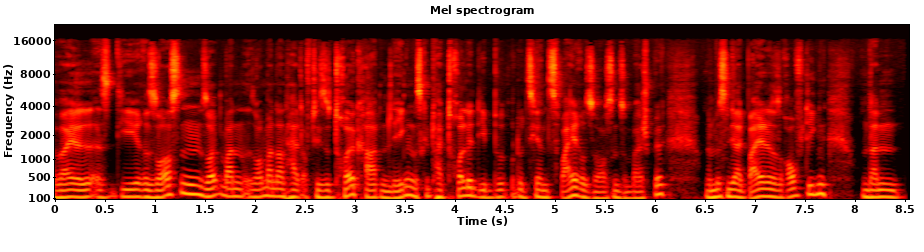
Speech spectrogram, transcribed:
Weil es, die Ressourcen sollte man, soll man dann halt auf diese Trollkarten legen. Es gibt halt Trolle, die produzieren zwei Ressourcen zum Beispiel. Und dann müssen die halt beide da drauf liegen. Und dann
